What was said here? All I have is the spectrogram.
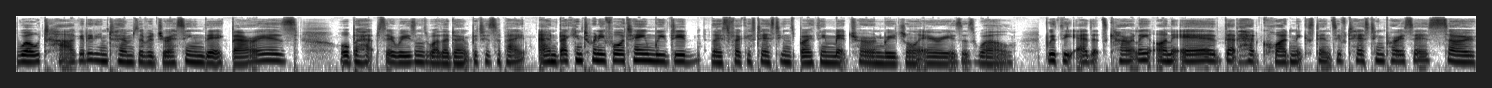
well targeted in terms of addressing their barriers or perhaps their reasons why they don't participate. And back in 2014, we did those focus testings both in metro and regional areas as well. With the ad that's currently on air, that had quite an extensive testing process. So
